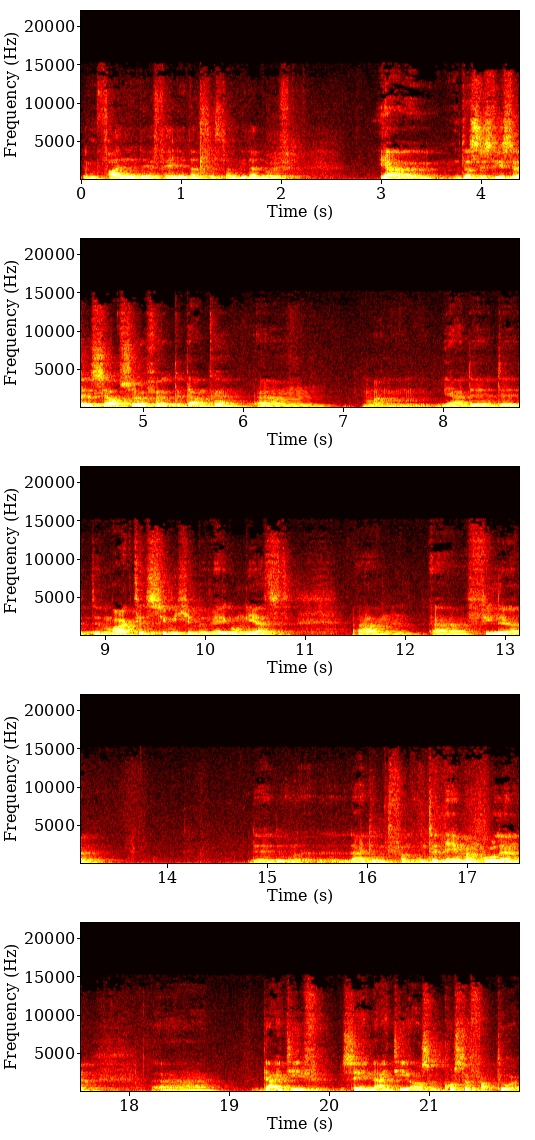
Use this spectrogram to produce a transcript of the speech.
im Fall der Fälle, dass es dann wieder läuft? Ja, das ist dieser Self-Server-Gedanke. Ähm, ja, der, der, der Markt ist ziemlich in Bewegung jetzt. Ähm, äh, viele der, der Leitung von Unternehmen wollen der IT, sehen IT als ein Kostenfaktor.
